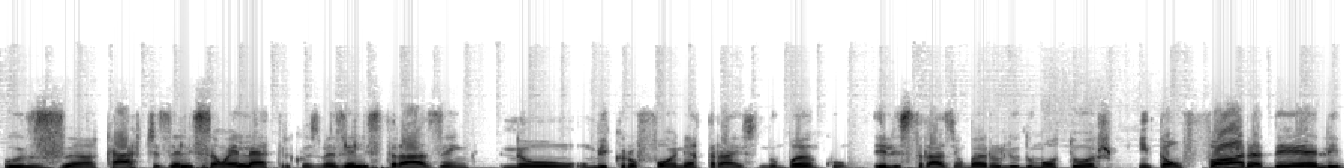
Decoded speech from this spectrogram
os uh, karts eles são elétricos, mas eles trazem no o microfone atrás no banco, eles trazem o barulho do motor. Então fora dele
